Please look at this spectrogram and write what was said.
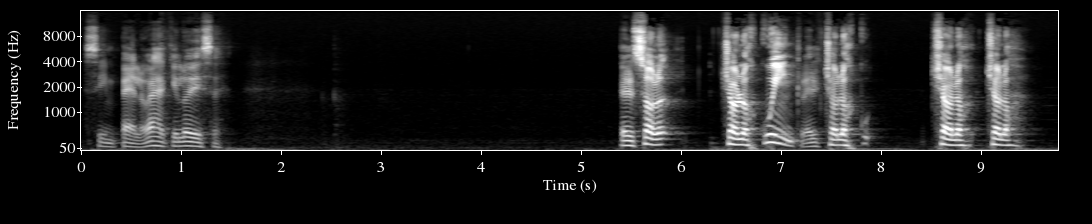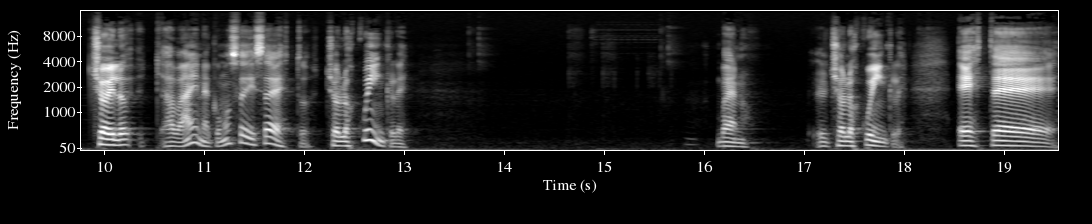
Sin pelo, ¿ves? Aquí lo dice. El solo. Choloscuincle. El cholos. Cholos. Cholos. Cholos. Ah, vaina, ¿cómo se dice esto? Choloscuincle. Bueno, el Choloscuincle. Este,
